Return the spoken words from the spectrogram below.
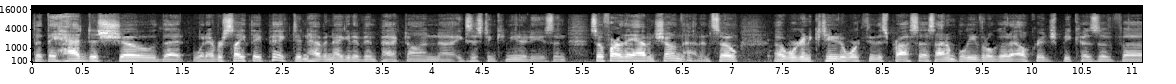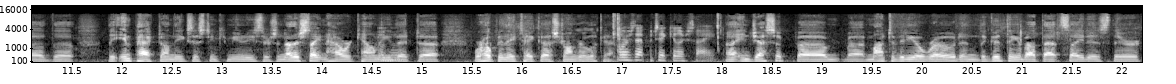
that they had to show that whatever site they picked didn't have a negative impact on uh, existing communities. And so far, they haven't shown that. And so uh, we're going to continue to work through this process. I don't believe it'll go to Elkridge because of uh, the, the impact on the existing communities. There's another site in Howard County that uh, we're hoping they take a stronger look at. Where's that particular site? Uh, in Jessup, um, uh, Montevideo Road, and the good thing about that site is there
